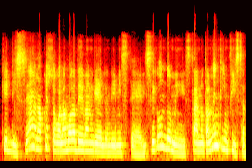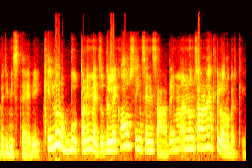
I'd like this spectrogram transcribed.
che disse: Eh, ma questo con la moda di Evangelion dei misteri, secondo me stanno talmente in fissa per i misteri che loro buttano in mezzo delle cose insensate, ma non sanno neanche loro perché.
